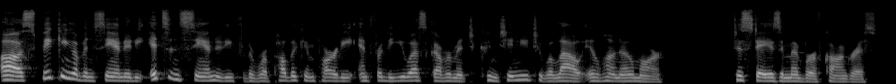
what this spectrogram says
Uh, speaking of insanity, it's insanity for the Republican Party and for the U.S. government to continue to allow Ilhan Omar to stay as a member of Congress.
